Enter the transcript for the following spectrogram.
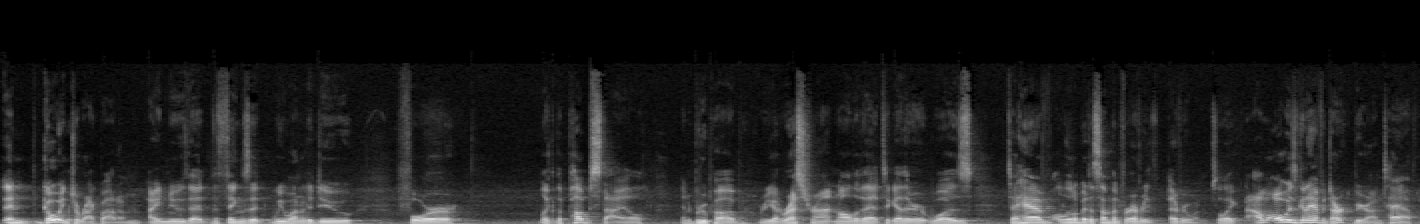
and going to rock bottom, I knew that the things that we wanted to do for like the pub style and a brew pub where you got a restaurant and all of that together was to have a little bit of something for every everyone. So like I'm always gonna have a dark beer on tap,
